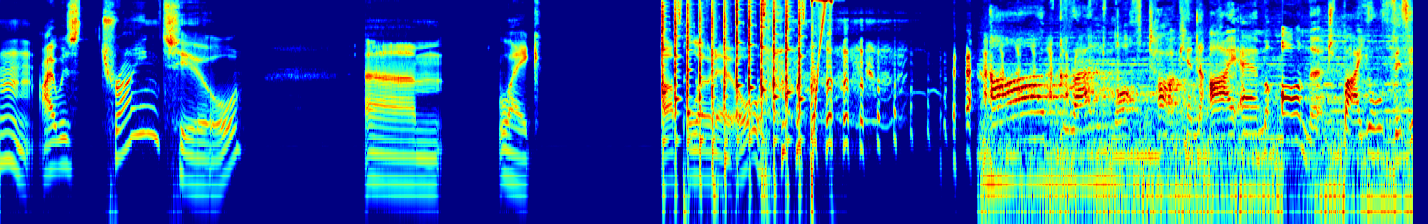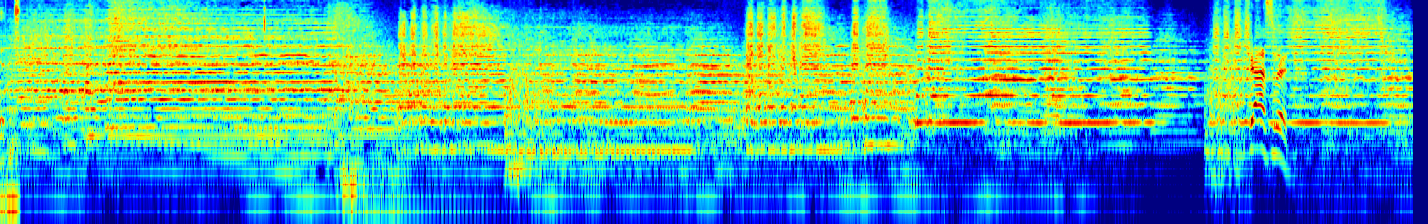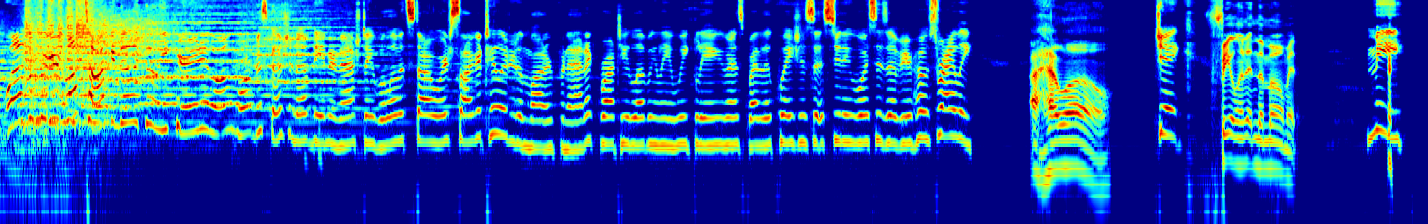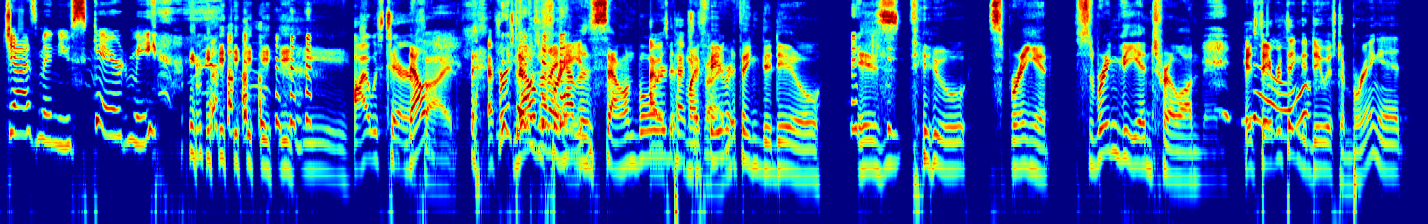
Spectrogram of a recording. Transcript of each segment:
Hmm. I was trying to, um, like, upload it. Oh. Ah, Grand Moff Tarkin, I am honored by your visit. Jasmine. A curated long-form discussion of the internationally beloved Star Wars saga tailored to the modern fanatic, brought to you lovingly and weekly and influenced by the loquacious yet soothing voices of your host, Riley, Uh, hello. Jake, Feeling it in the moment. me, Jasmine, you scared me. I was terrified. At first, I now was that afraid. I have a soundboard, my favorite thing to do is to spring it, spring the intro on there. His favorite thing to do is to bring it.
